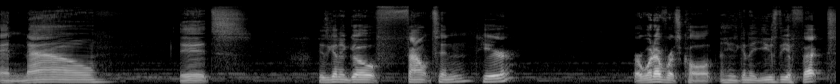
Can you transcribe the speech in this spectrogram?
And now it's, he's going to go fountain here, or whatever it's called. And he's going to use the effect.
